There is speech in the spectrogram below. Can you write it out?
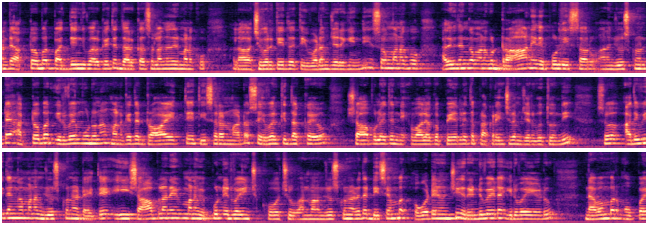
అంటే అక్టోబర్ పద్దెనిమిది వరకు అయితే దరఖాస్తులు అనేది మనకు అలా చివరి తేదీ అయితే ఇవ్వడం జరిగింది. సో మనకు అదేవిధంగా మనకు డ్రా అనేది ఎప్పుడు తీస్తారు అని చూసుకుంటే అక్టోబర్ ఇరవై మూడున మనకైతే డ్రా అయితే తీస్తారనమాట సో ఎవరికి దక్కాయో షాపులు అయితే వాళ్ళ యొక్క పేర్లు అయితే ప్రకటించడం జరుగుతుంది. సో అదేవిధంగా మనం చూసుకున్నట్టయితే ఈ షాపులు అనేవి మనం ఎప్పుడు నిర్వహించుకోవచ్చు అని మనం చూసుకున్నట్టయితే డిసెంబర్ ఒకటి నుంచి రెండు వేల ఇరవై ఏడు నవంబర్ ముప్పై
